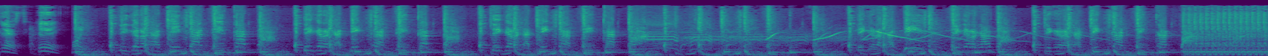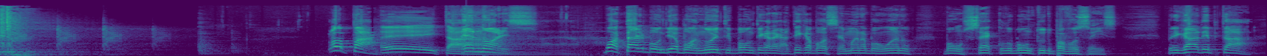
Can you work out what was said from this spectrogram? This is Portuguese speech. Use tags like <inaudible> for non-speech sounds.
Ticaracast, ei, põe. Ticaracati, ticaracatá. Opa! Eita! É nóis! Boa tarde, bom dia, boa noite, bom Ticaracatica, boa semana, bom ano, bom século, bom tudo pra vocês. Obrigado estar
